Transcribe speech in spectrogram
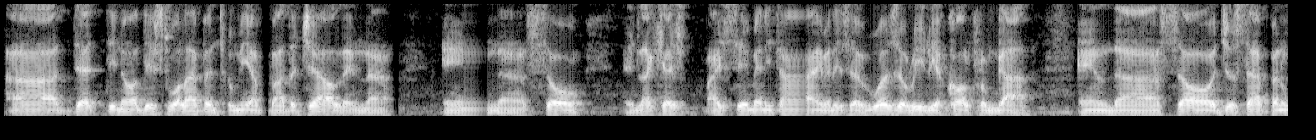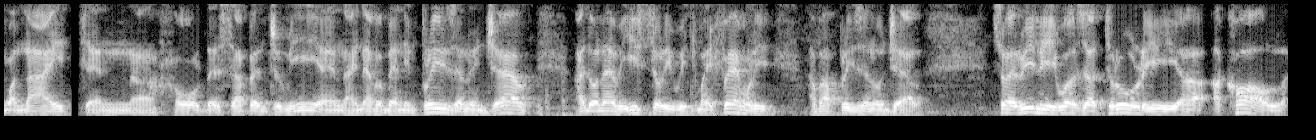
that you know this will happen to me about the jail, and and so and like I, I say many times it is a, was a really a call from God. And uh, so it just happened one night and uh, all this happened to me and I never been in prison in jail. I don't have a history with my family about prison or jail. So it really was a truly uh, a call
